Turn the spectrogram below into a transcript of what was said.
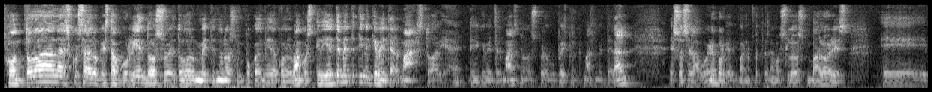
con toda la excusa de lo que está ocurriendo, sobre todo metiéndonos un poco de miedo con los bancos, evidentemente tienen que meter más todavía, ¿eh? tienen que meter más, no os preocupéis porque más meterán, eso será bueno porque, bueno, pues tenemos los valores eh,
